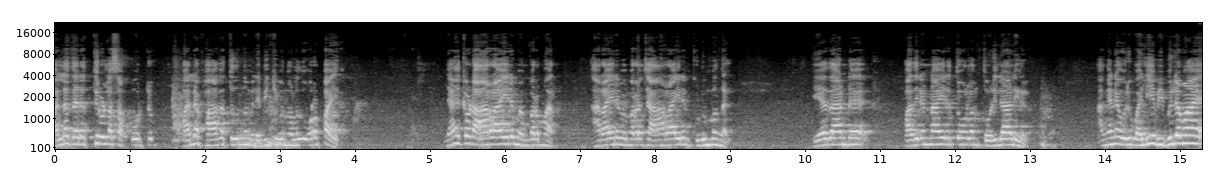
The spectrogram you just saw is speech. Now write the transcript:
പലതരത്തിലുള്ള സപ്പോർട്ടും പല ഭാഗത്തു നിന്നും ലഭിക്കുമെന്നുള്ളത് ഉറപ്പായിരുന്നു. ഞങ്ങൾക്കവിടെ ആറായിരം മെമ്പർമാർ ആറായിരം മെമ്പർ വെച്ചാൽ ആറായിരം കുടുംബങ്ങൾ. ഏതാണ്ട് പതിനെണ്ണായിരത്തോളം തൊഴിലാളികൾ. അങ്ങനെ ഒരു വലിയ വിപുലമായ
